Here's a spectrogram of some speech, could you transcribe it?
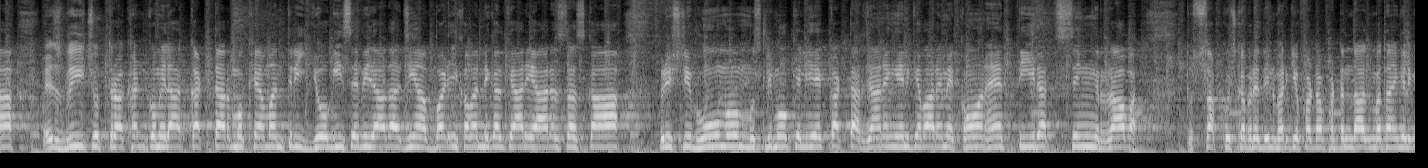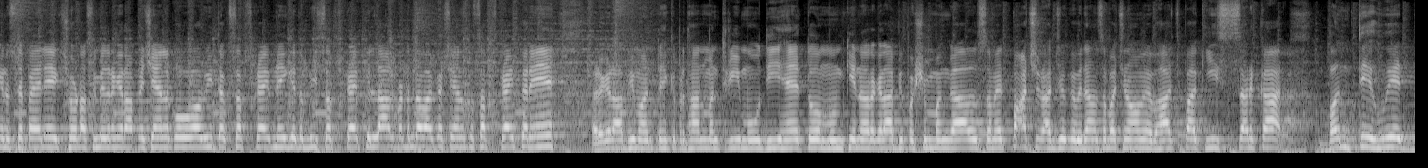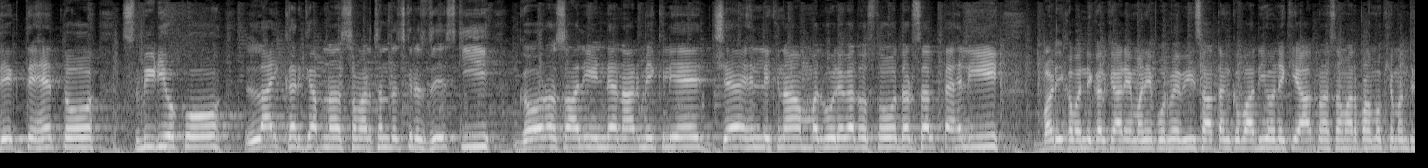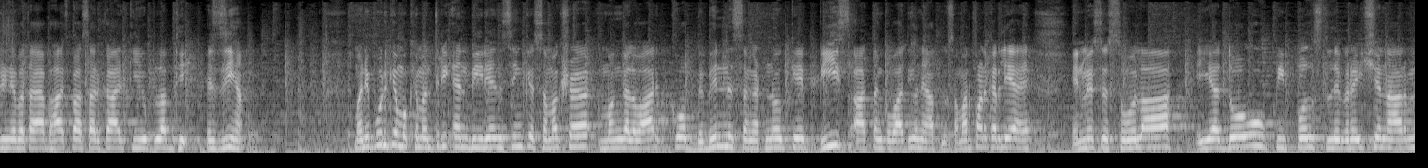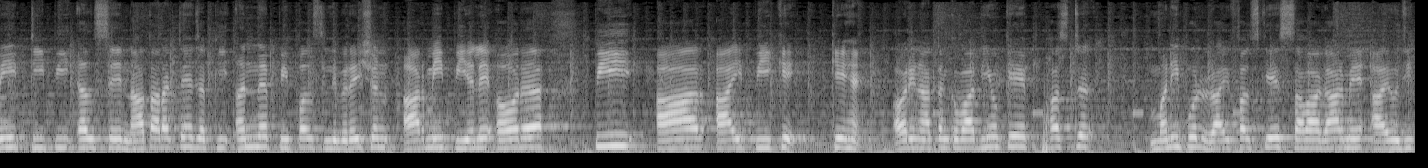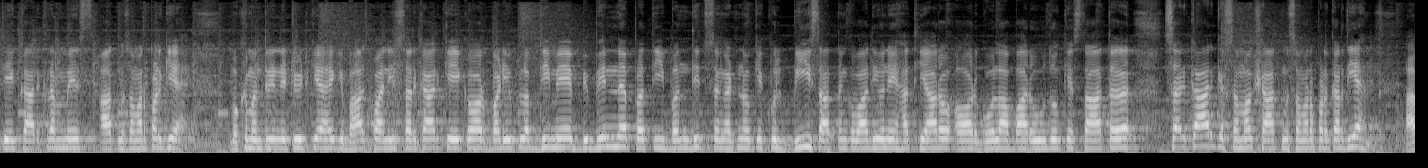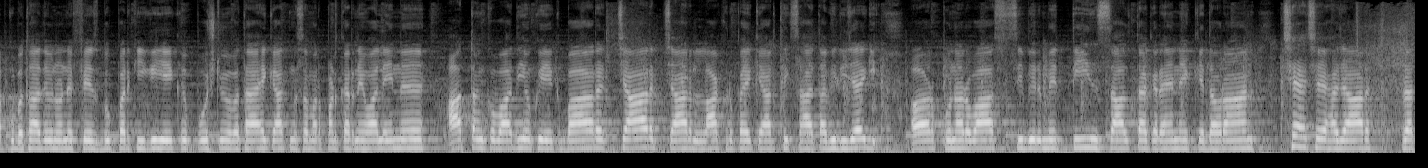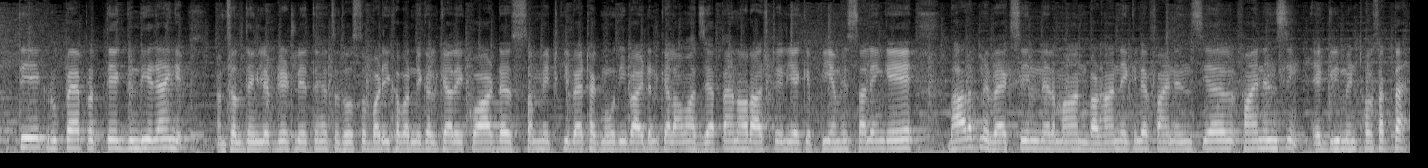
इस बीच उत्तराखंड को मिला कट्टर। मुख्यमंत्री योगी से भी ज़्यादा जी हाँ बड़ी खबर निकल के आ रही है आरएसएस का। पृष्ठभूम मुस्लिमों के लिए कट्टर। जानेंगे इनके बारे में कौन है तीरथ सिंह रावत। तो सब कुछ खबरें दिन भर की फटाफट अंदाज बताएँगे, लेकिन उससे पहले एक छोटा सा मित्र अगर आपने चैनल को अभी तक सब्सक्राइब नहीं किया तो प्लीज़ सब्सक्राइब के लाल बटन दबाकर चैनल को सब्सक्राइब करें। और अगर आप भी मानते हैं कि प्रधानमंत्री मोदी हैं तो मुमकिन और अगर आप भी पश्चिम बंगाल समेत पाँच राज्यों के विधानसभा चुनाव में भाजपा की सरकार बनते हुए देखते हैं तो इस वीडियो को लाइक करके अपना समर्थन दर्ज कर। देश की गौरवशाली इंडियन आर्मी के लिए जय हिंद लिखना मत भूलेगा दोस्तों। दरअसल पहली बड़ी खबर निकल के आ रही है। मणिपुर में बीस आतंकवादियों ने किया आत्मसमर्पण। मुख्यमंत्री ने बताया, भाजपा सरकार की उपलब्धि। जी हाँ। मणिपुर के मुख्यमंत्री एन बीरेन सिंह के समक्ष मंगलवार को विभिन्न संगठनों के 20 आतंकवादियों ने आत्मसमर्पण कर लिया है। इनमें से 16 यदोऊ पीपल्स लिबरेशन आर्मी, टीपीएल से नाता रखते हैं, जबकि अन्य पीपल्स लिबरेशन आर्मी, पीएलए और पीआरआईपी के के हैं। और इन आतंकवादियों के फ़र्स्ट मणिपुर राइफल्स के सभागार में आयोजित एक कार्यक्रम में आत्मसमर्पण किया है। मुख्यमंत्री ने ट्वीट किया है कि भाजपा ने सरकार की एक और बड़ी उपलब्धि में विभिन्न प्रतिबंधित संगठनों के कुल 20 आतंकवादियों ने हथियारों और गोला बारूदों के साथ सरकार के समक्ष आत्मसमर्पण कर दिया है। आपको बता दें, उन्होंने फेसबुक पर की गई एक पोस्ट में बताया है कि आत्मसमर्पण करने वाले इन आतंकवादियों को एक बार चार चार लाख रुपए की आर्थिक सहायता भी दी जाएगी और पुनर्वास शिविर में तीन साल तक रहने के दौरान छः छः हज़ार प्रत्येक रुपए प्रत्येक दिन दिए जाएँगे। हम चलते हैं अपडेट लेते हैं। तो दोस्तों, बड़ी खबर निकल के आ रही क्वाड समिट की बैठक, मोदी बाइडन के अलावा जापान और ऑस्ट्रेलिया के पीएम हिस्सा लेंगे। भारत में वैक्सीन निर्माण बढ़ाने के लिए फाइनेंशियल, फाइनेंसिंग एग्रीमेंट हो सकता है।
